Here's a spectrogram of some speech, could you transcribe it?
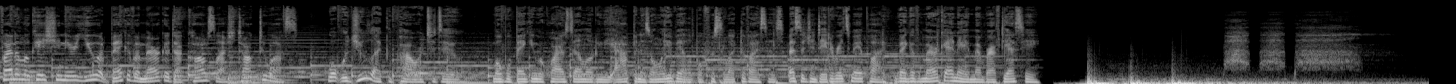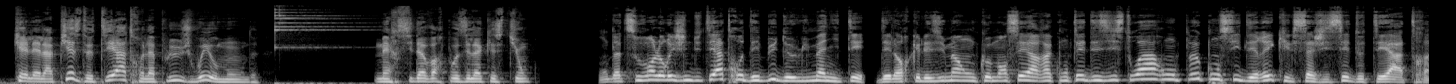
Find a location near you at bankofamerica.com slash talk to us. What would you like the power to do? Mobile banking requires downloading the app and is only available for select devices. Message and data rates may apply. Bank of America and a member FDIC. Quelle est la pièce de théâtre la plus jouée au monde Merci d'avoir posé la question. On date souvent l'origine du théâtre au début de l'humanité. Dès lors que les humains ont commencé à raconter des histoires, on peut considérer qu'il s'agissait de théâtre.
